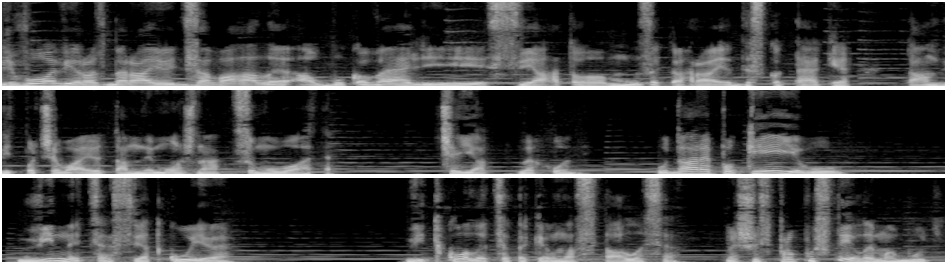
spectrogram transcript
Львові розбирають завали, а в Буковелі свято, музика грає, дискотеки, там відпочивають, там не можна сумувати. Чи як виходить? Удари по Києву. Вінниця святкує. Відколи це таке в нас сталося? Ми щось пропустили, мабуть.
